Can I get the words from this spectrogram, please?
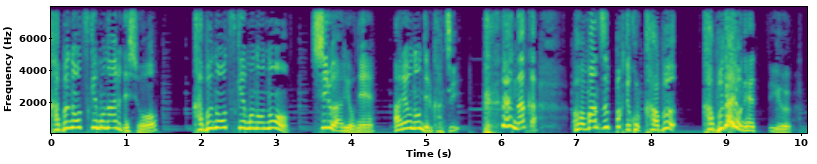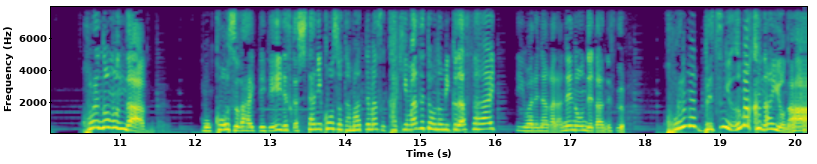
株のお漬物あるでしょ？株のお漬物の汁あるよね？あれを飲んでる感じ？なんか、甘酸っぱくてこれ株、株だよね？っていう。これ飲むんだもう酵素が入っていていいですか？下に酵素溜まってますかき混ぜてお飲みくださいって言われながらね、飲んでたんですけど、これも別にうまくないよな。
